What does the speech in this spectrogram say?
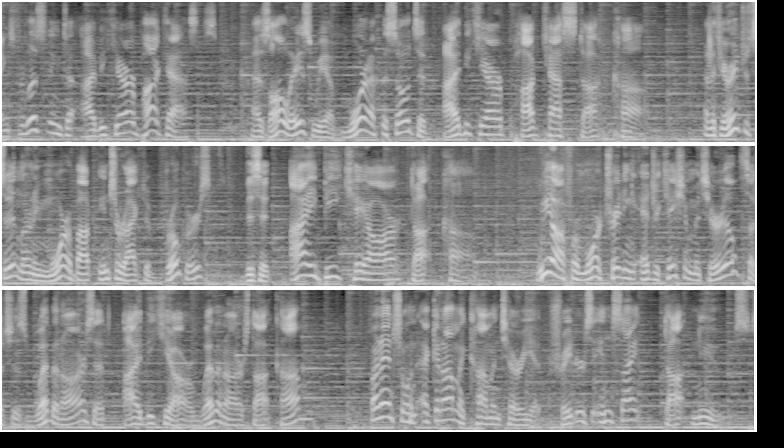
Thanks for listening to IBKR Podcasts. As always, we have more episodes at ibkrpodcasts.com. And if you're interested in learning more about interactive brokers, visit ibkr.com. We offer more trading education material, such as webinars at ibkrwebinars.com, financial and economic commentary at tradersinsight.news,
